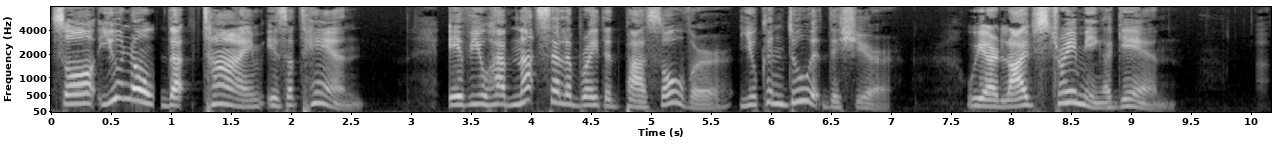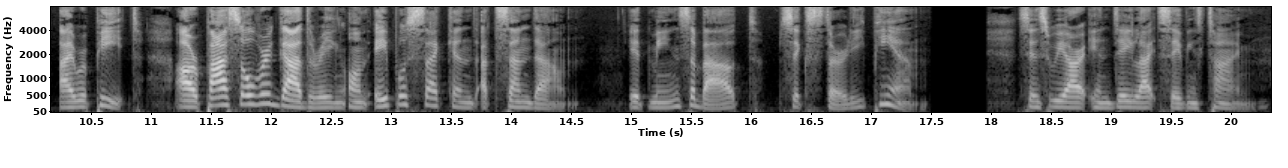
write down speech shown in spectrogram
So you know that time is at hand. If you have not celebrated Passover, you can do it this year. We are live streaming again. I repeat, our Passover gathering on April 2nd at sundown. It means about 6:30 p.m. since we are in daylight savings time.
